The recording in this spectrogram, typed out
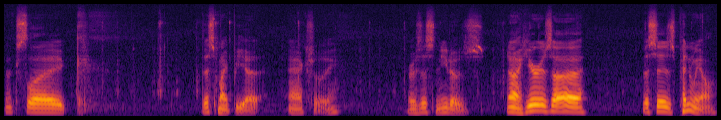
Looks like this might be it, actually. Or is this Nito's? No, here is uh this is Pinwheel.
